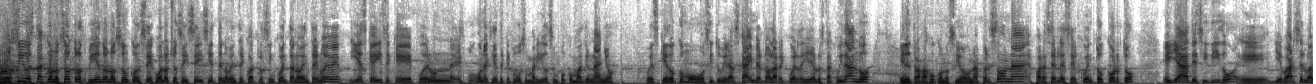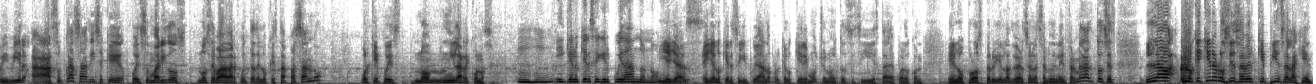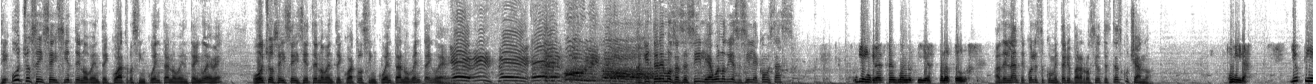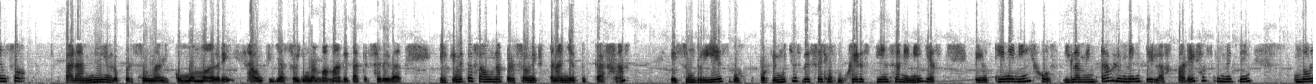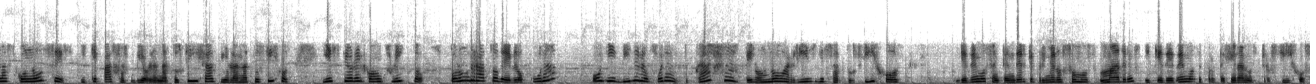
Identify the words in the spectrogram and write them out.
Rocío está con nosotros pidiéndonos un consejo al 866-794-5099 y es que dice que por un, accidente que tuvo su marido hace un poco más de un año, pues quedó como si tuviera Alzheimer, no la recuerda y ella lo está cuidando. En el trabajo conoció a una persona, para hacerles el cuento corto, ella ha decidido eh, llevárselo a vivir a, su casa, dice que pues su marido no se va a dar cuenta de lo que está pasando porque pues no ni la reconoce. Y que lo quiere seguir cuidando, ¿no? Y ella, ella lo quiere seguir cuidando porque lo quiere mucho, ¿no? Entonces sí está de acuerdo con en lo próspero y en la adverso, en la salud y la enfermedad. Entonces, la, lo que quiere Rocío es saber qué piensa la gente. 8667-945099. 8667-945099. ¿Qué dice el público? Aquí tenemos a Cecilia. Buenos días, Cecilia, ¿cómo estás? Bien, gracias. Buenos días para todos. Adelante, ¿cuál es tu comentario para Rocío? Te está escuchando. Mira, yo pienso para mí en lo personal como madre, aunque ya soy una mamá de la tercera edad, el que metas a una persona extraña a tu casa es un riesgo, porque muchas veces las mujeres piensan en ellas, pero tienen hijos y lamentablemente las parejas que meten no las conoces. ¿Y qué pasa? Violan a tus hijas, violan a tus hijos y es peor el conflicto. Por un rato de locura oye, vívelo fuera de tu casa, pero no arriesgues a tus hijos. Debemos entender que primero somos madres y que debemos de proteger a nuestros hijos,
